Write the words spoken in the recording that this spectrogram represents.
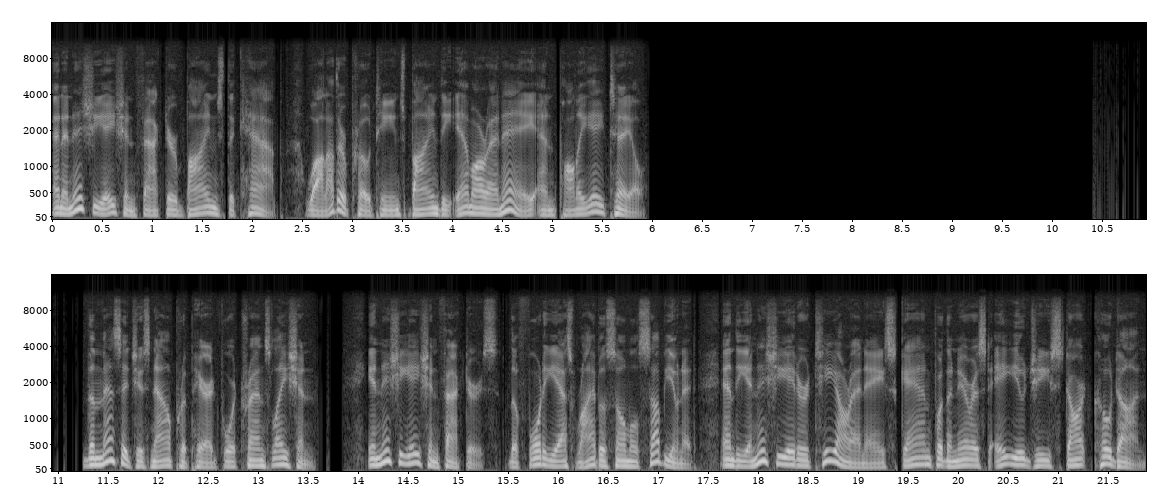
an initiation factor binds the cap, while other proteins bind the mRNA and poly-A tail. The message is now prepared for translation. Initiation factors, the 40S ribosomal subunit, and the initiator tRNA scan for the nearest AUG start codon.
